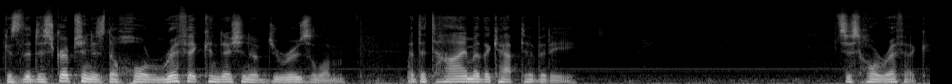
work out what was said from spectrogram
Because the description is the horrific condition of Jerusalem at the time of the captivity. It's just horrific.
